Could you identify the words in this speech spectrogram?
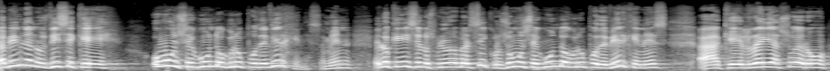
la Biblia nos dice que hubo un segundo grupo de vírgenes. Amén. Es lo que dice los primeros versículos. Hubo un segundo grupo de vírgenes a que el rey Azuero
